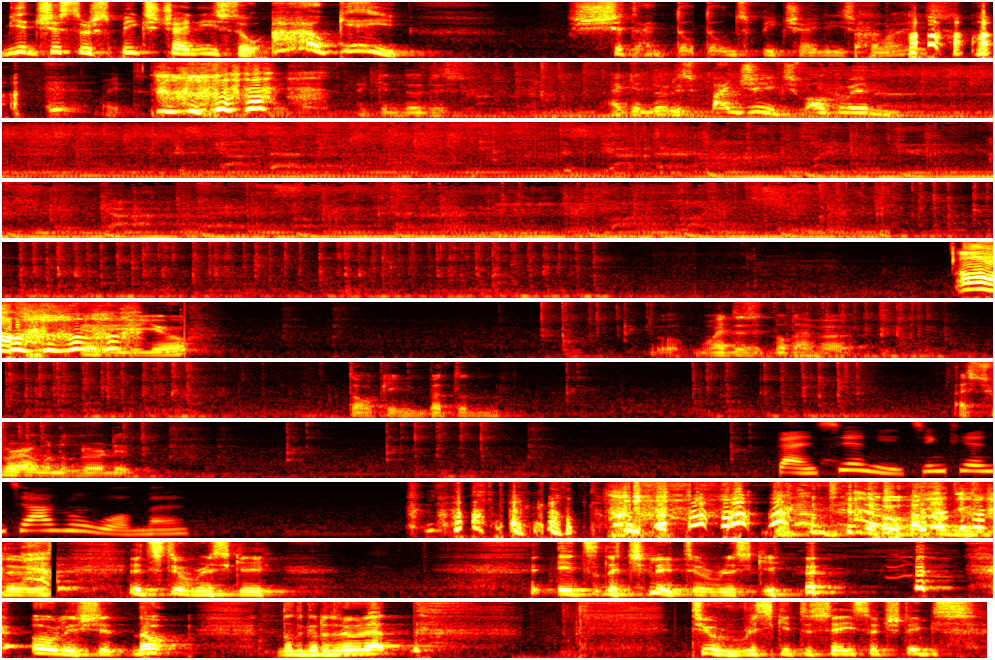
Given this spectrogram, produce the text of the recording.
Me and Chester speaks Chinese, so ah, okay. Shit, I don't, don't speak Chinese, please. wait, wait, I can do this. I can do this. Cheeks, welcome in. Oh, Hey, yo. Why does it not have a talking button? I swear I want to learn it. 感谢你今天加入我们。 I don't know what I'm gonna do. it. It's too risky. It's literally too risky. Holy shit, no. Not gonna do that. Too risky to say such things.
